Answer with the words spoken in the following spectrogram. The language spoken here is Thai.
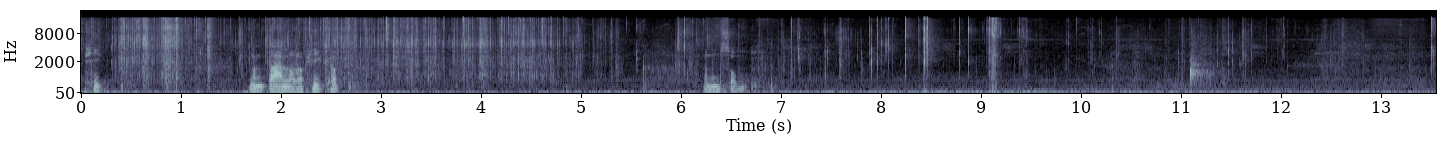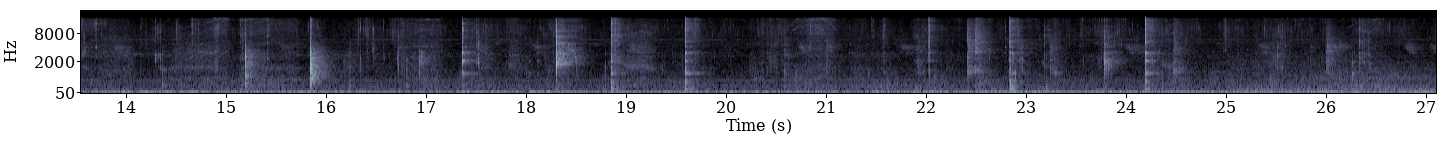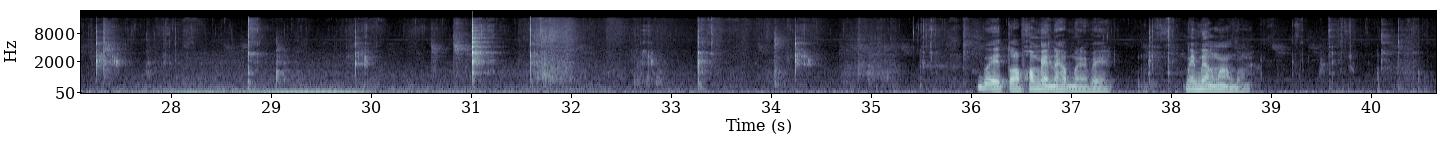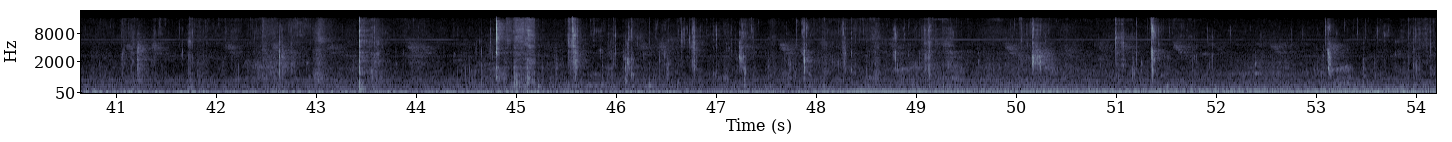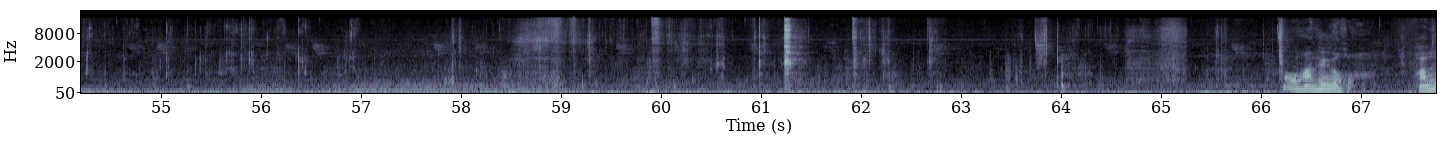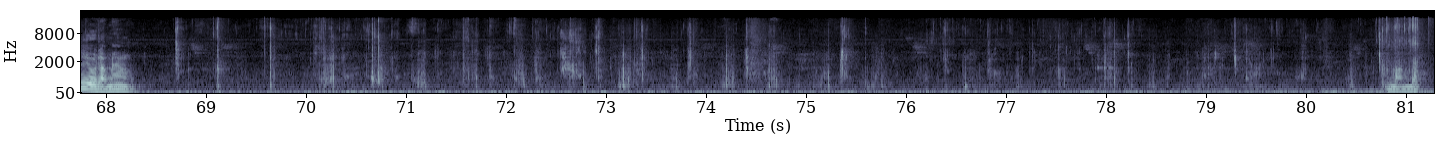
พริก น้ำตาลแล้วก็พริกครับ น้ำส้ม ไปตอบคอมเมนต์นะครับเหมือนไปไม่เมืองมากเมือ งโอ้ความที่อยู่คว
